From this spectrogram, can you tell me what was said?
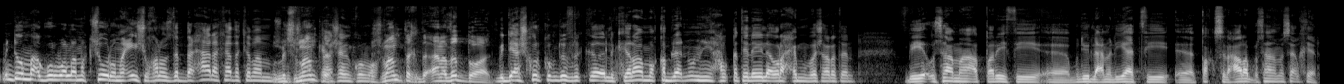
من دون ما أقول والله مكسور ومعيش وخلاص دبر حالك هذا كمان مش بزبط. منطق. عشان نكون مش. منطق. ده أنا ضده هذا. بدي أشكركم ضيوف الك- الكرام وقبل أن أنهي حلقة الليلة أرحب مباشرة. بأسامة الطريفي آه، مدير العمليات في آه، طقس العرب. أسامة مساء الخير.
